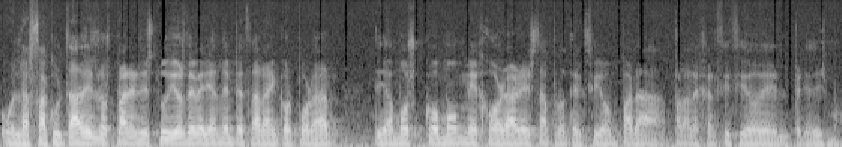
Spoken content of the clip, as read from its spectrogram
o en las facultades los planes de estudios deberían de empezar a incorporar digamos, cómo mejorar esta protección para, para el ejercicio del periodismo.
